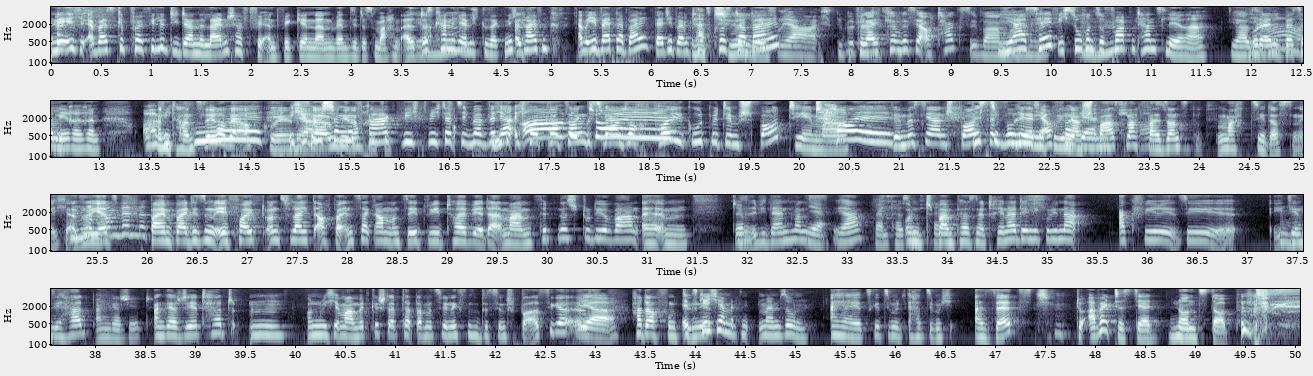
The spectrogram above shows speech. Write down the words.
Nee, ich, aber es gibt voll viele, die da eine Leidenschaft für entwickeln, dann, wenn sie das machen. Also das kann ich ehrlich gesagt nicht greifen. Aber ihr werdet dabei? Werdet ihr beim Tanzkurs dabei? Ja, ich liebe Vielleicht können wir es ja auch tagsüber machen. Ja, safe. Ich suche uns sofort einen Tanzlehrer. Ja, Oder ja. besser Lehrerin. Oh, Ein Tanzlehrer cool. wär auch cool. Ich Ja, habe mich schon gefragt, wie ich mich dazu überwinde. Ja, ich wollte oh, gerade sagen, das wäre doch voll gut mit dem Sportthema. Toll. Wir müssen ja einen Sport Wisst finden, der Nicolina gerne Spaß macht, weil sonst macht sie das nicht. Also Dann jetzt eine- bei, bei diesem, ihr folgt uns vielleicht auch bei Instagram und seht, wie toll wir da immer im Fitnessstudio waren. Äh, im, Gym? wie, nennt man das? Ja, Ja. beim und beim Personal Trainer, den Nicolina akquiri, sie, Mhm. den sie hat, Engagiert. engagiert hat mm, und mich immer mitgeschleppt hat, damit es wenigstens ein bisschen spaßiger ist. Ja. Hat auch Jetzt funktioniert. gehe ich ja mit meinem Sohn. ah ja, jetzt geht sie mit, hat sie mich ersetzt. Du arbeitest ja nonstop.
